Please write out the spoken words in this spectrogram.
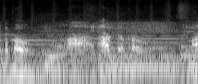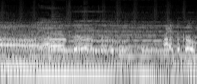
Am the code. I am the cold. I am the cold. I am the code.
